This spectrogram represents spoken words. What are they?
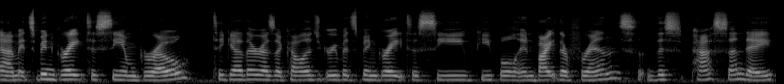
um, it's been great to see them grow together as a college group. It's been great to see people invite their friends. This past Sunday,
